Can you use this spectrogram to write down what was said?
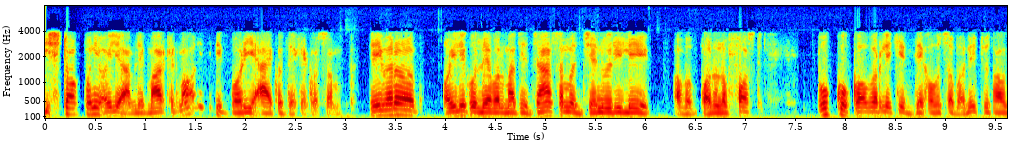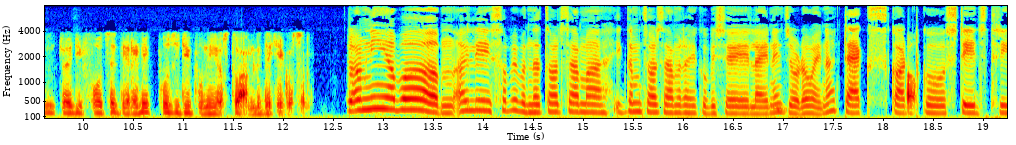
स्टक पनि अहिले हामीले मार्केटमा अलिकति बढी आएको देखेको छौँ। त्यही भएर अहिलेको लेभलमा चाहिँ जहाँसम्म जनवरीले अब भनौँ न फर्स्ट बुकको कभरले के देखाउँछ भने टु थाउजन्ड ट्वेन्टी फोर चाहिँ धेरै नै पोजिटिभ हुने जस्तो हामीले देखेको छौँ। अनि अब अहिले सबैभन्दा चर्चामा एकदम चर्चामा रहेको विषयलाई नै जोडौँ होइन? ट्याक्स कटको स्टेज थ्री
